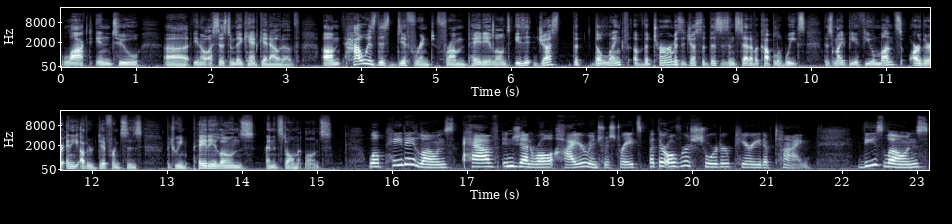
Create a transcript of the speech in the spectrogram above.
locked into uh, you know a system they can't get out of. Um, how is this different from payday loans? Is it just the, the length of the term? Is it just that this is instead of a couple of weeks, this might be a few months? Are there any other differences between payday loans and installment loans? Well, payday loans have, in general, higher interest rates, but they're over a shorter period of time. These loans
